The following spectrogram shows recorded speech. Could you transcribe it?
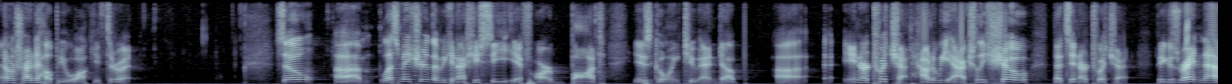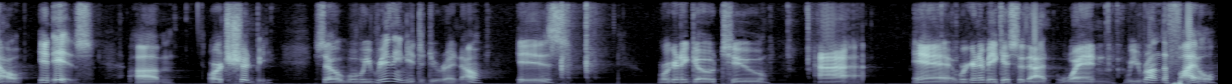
and I'll try to help you walk you through it. So um, let's make sure that we can actually see if our bot is going to end up uh, in our Twitch chat. How do we actually show that's in our Twitch chat? Because right now it is, um, or it should be. So what we really need to do right now is we're going to go to, uh, and we're going to make it so that when we run the file,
